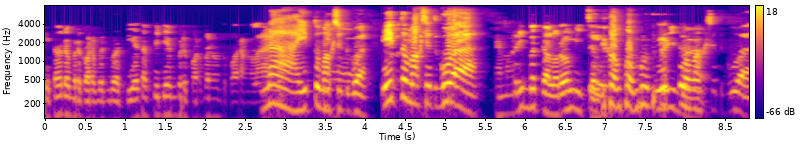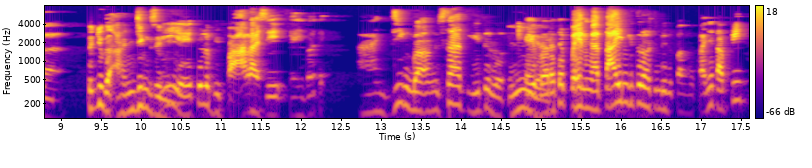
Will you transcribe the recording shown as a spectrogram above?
kita udah berkorban buat dia tapi dia berkorban untuk orang lain Nah, itu maksud Iya. gua. Itu maksud gua. emang ribet kalau Romi cuy kalau ngomong tuh Itu ribet maksud gua. itu juga anjing sih. Iya, itu lebih parah sih. Kayak ibaratnya anjing bangsat gitu loh. Kayak Iya. ibaratnya pengen ngatain gitu langsung di depan mukanya tapi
